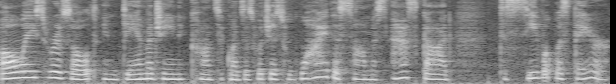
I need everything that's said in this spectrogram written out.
always result in damaging consequences, which is why the psalmist asked God to see what was there.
